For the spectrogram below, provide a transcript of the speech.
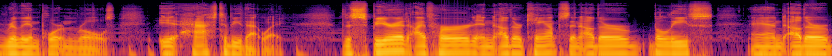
really important roles. It has to be that way. The Spirit, I've heard in other camps and other beliefs and other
